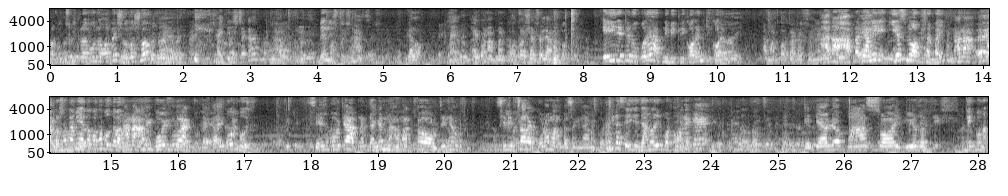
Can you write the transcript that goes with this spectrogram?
সর্বোচ্চ বিক্রয় মূল্য হবে ষোলোশো। সাঁত্রিশ টাকা। বিয়াল্লিশ পয়সা। গেল। হ্যাঁ। এখন আপনার কথা শেষ হলে আমি এই রেটের উপরে আপনি বিক্রি করেন কি করেন? আমার কথাটা শুনে না আপনাকে আমি ইয়েস নো অপশন ভাই। না না আপনার সাথে আমি এত কথা বলতে পারব না। আমি বইগুলো একটু দেখাই। কোন বই? সেল বইটা আপনি দেখেন না আমার তো অরিজিনাল স্লিপ ছাড়া কোনো মাল বেচা কিনা আমি করি ঠিক আছে এই যে জানুয়ারির পর থেকে অনেকে এটা হলো পাঁচ ছয় দুই হাজার তেইশ। দেখব না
